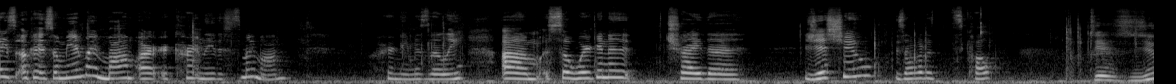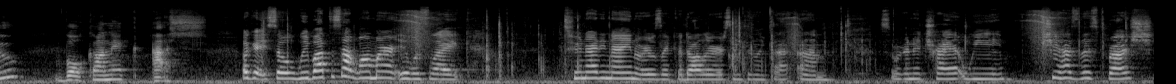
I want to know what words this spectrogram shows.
guys. Okay, so me and my mom are currently. This is my mom. Her name is Lily. Um, so we're gonna try the Jishu. Is that what it's called? Jeju volcanic ash. Okay, so we bought this at Walmart. It was like two ninety nine, or it was like a dollar or something like that. Um, so we're gonna try it. We she has this brush,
